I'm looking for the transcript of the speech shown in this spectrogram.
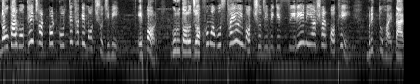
নৌকার মধ্যেই ছটপট করতে থাকে মৎস্যজীবী। এরপর গুরুতর জখম অবস্থায় ওই মৎস্যজীবীকে ফিরিয়ে নিয়ে আসার পথেই মৃত্যু হয় তার।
